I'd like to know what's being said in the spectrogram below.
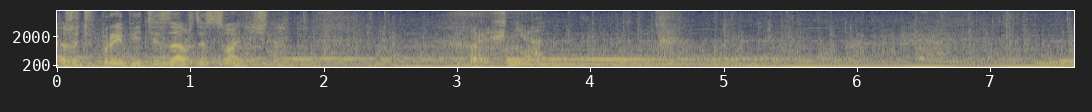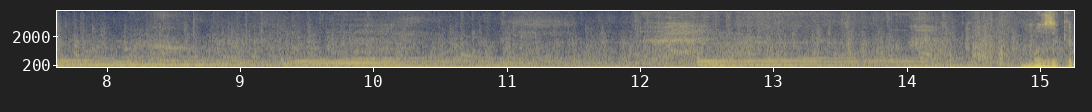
Кажуть, в Прип'яті завжди сонячно. Брехня. Музика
